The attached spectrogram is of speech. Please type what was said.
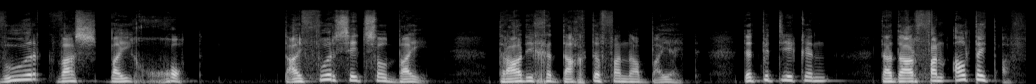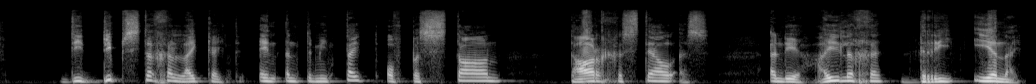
woord was by God. Daai voorsetsel by dra die gedagte van nabyheid. Dit beteken dat daar van altyd af die diepste gelykheid en intimiteit of bestaan daar gestel is in die heilige drie eenheid.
